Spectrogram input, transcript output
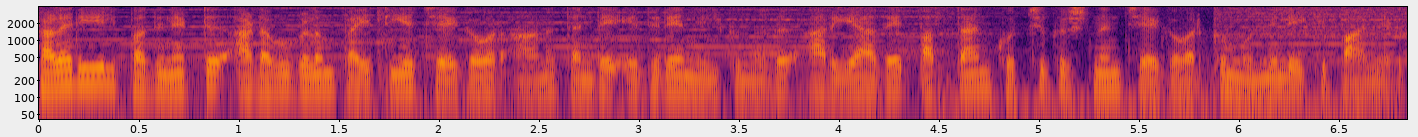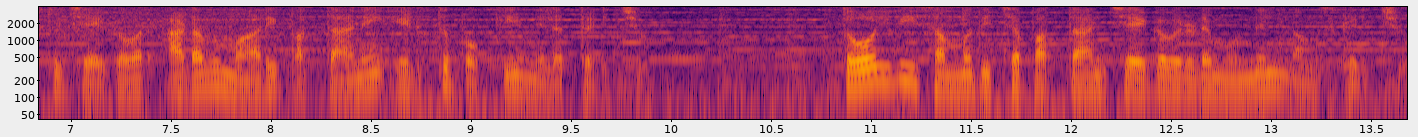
കളരിയിൽ പതിനെട്ട് അടവുകളും പയറ്റിയ ചേകവർ ആണ് തന്റെ എതിരെ നിൽക്കുന്നത്. അറിയാതെ പത്താൻ കൊച്ചുകൃഷ്ണൻ ചേകവർക്ക് മുന്നിലേക്ക് പാഞ്ഞെടുത്തു. ചേകവർ അടവ് മാറി പത്താനെ എടുത്തുപൊക്കി നിലത്തടിച്ചു. തോൽവി സമ്മതിച്ച പത്താൻ ചേകവരുടെ മുന്നിൽ നമസ്കരിച്ചു.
